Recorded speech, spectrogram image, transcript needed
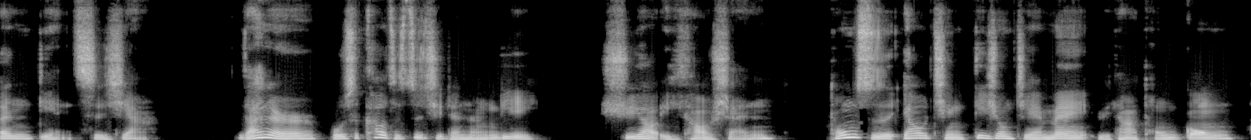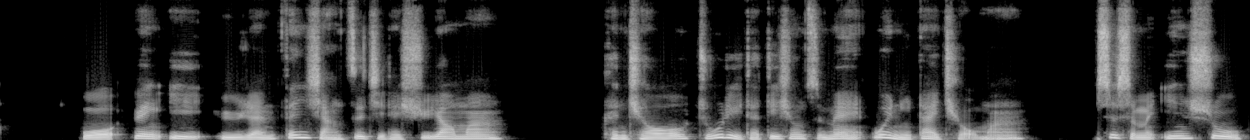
恩典赐下，然而不是靠着自己的能力，需要依靠神。同时，邀请弟兄姐妹与他同工。我愿意与人分享自己的需要吗？恳求主里的弟兄姊妹为你代求吗？是什么因素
